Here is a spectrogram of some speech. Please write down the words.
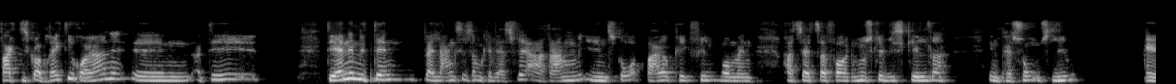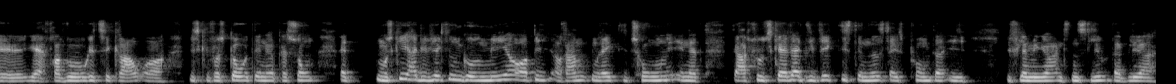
faktisk oprigtigt rørende. Øh, og det, det er nemlig den balance, som kan være svær at ramme i en stor biopic-film, hvor man har sat sig for, at nu skal vi skildre en persons liv øh, ja, fra vugge til grav, og vi skal forstå den her person, at måske har de virkelig gået mere op i at ramme den rigtige tone, end at det absolut skal være de vigtigste nedslagspunkter i, i Flemming Jørgensens liv, der bliver,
